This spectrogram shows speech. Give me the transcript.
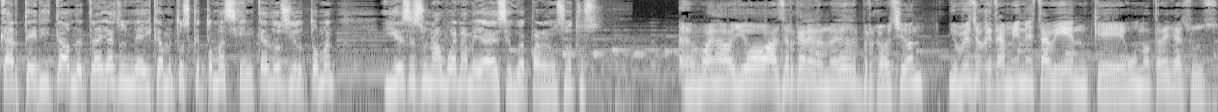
carterita donde traigas los medicamentos que tomas y en qué dosis lo toman y esa es una buena medida de seguridad para nosotros. Eh, bueno, yo acerca de las medidas de precaución, yo pienso que también está bien que uno traiga sus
